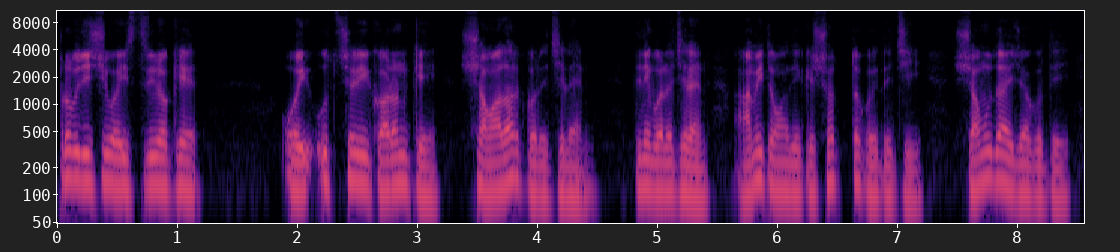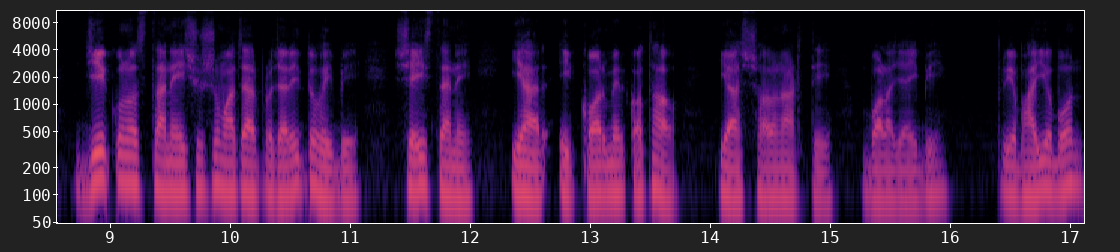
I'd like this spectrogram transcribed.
প্রভু যিশু ওই স্ত্রীলোকের ওই উৎসর্গীকরণকে সমাদর করেছিলেন। তিনি বলেছিলেন, আমি তোমাদেরকে সত্য কইতেছি, সমুদায় জগতে যে কোনো স্থানে এই সুসমাচার প্রচারিত হইবে, সেই স্থানে ইহার এই কর্মের কথাও ইহার শরণার্থে বলা যাইবে। প্রিয় ভাই ও বোন,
